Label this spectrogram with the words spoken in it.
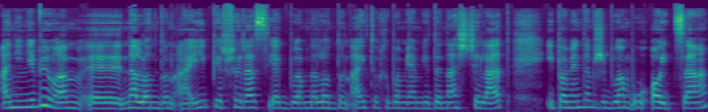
ani nie byłam y, na London Eye. Pierwszy raz jak byłam na London Eye, to chyba miałam 11 lat i pamiętam, że byłam u ojca.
